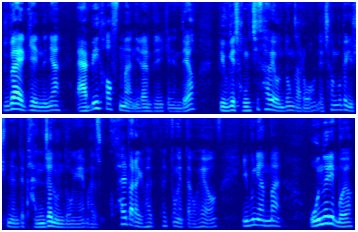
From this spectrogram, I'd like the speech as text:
누가 얘기했느냐? 애비 허프만이라는 분이 얘기했는데요. 미국의 정치 사회 운동가로 네, 1960년대 반전 운동에 아주 활발하게 활- 활동했다고 해요. 이분이 한 말 오늘이 뭐요?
